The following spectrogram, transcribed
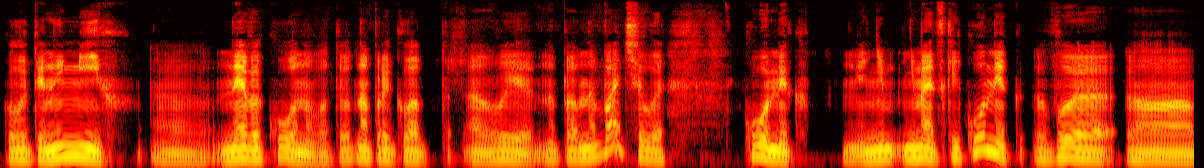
коли ти не міг е, не виконувати. От, наприклад, е, ви напевне бачили комік. Німецький комік в е,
